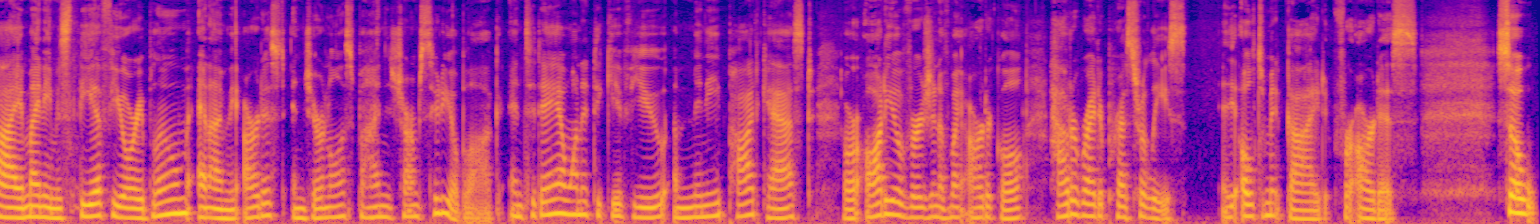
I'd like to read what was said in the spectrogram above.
Hi, my name is Thea Fiore Bloom, and I'm the artist and journalist behind the Charmed Studio blog. And today I wanted to give you a mini podcast or audio version of my article, How to Write a Press Release The Ultimate Guide for Artists. So,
